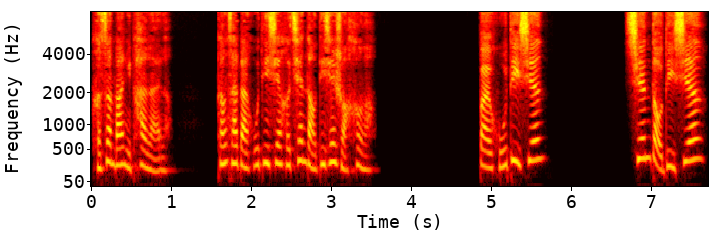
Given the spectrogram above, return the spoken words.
可算把你盼来了！刚才百狐地仙和千岛地仙耍横啊！”百狐地仙、千岛地仙，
